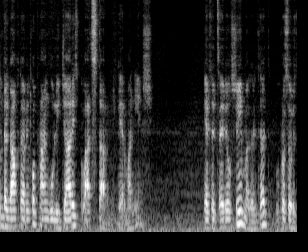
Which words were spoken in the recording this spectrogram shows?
უნდა გამხდარიყო ფრანგული ჯარის პლაცდარმი გერმანიაში. ერთ-ერთ წერილში, მაგალითად, უპროსორით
